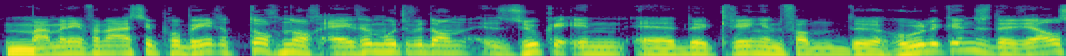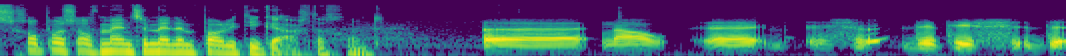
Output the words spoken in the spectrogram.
Maar meneer Van ik probeer het toch nog even. Moeten we dan zoeken in de kringen van de hooligans, de relschoppers of mensen met een politieke achtergrond? nou, dit is de,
